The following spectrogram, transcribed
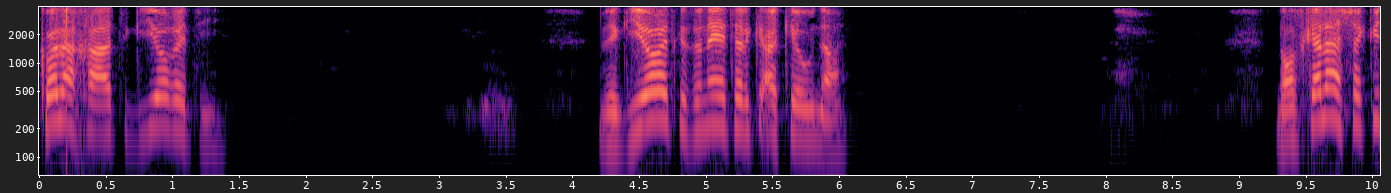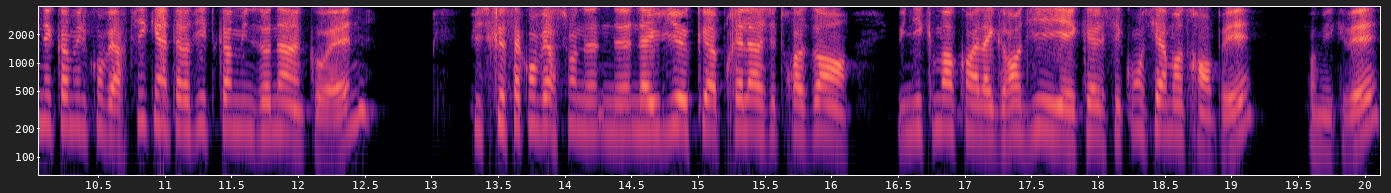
Kolachat Gioreti. Dans ce cas-là, chacune est comme une convertie qui est interdite comme une zona à un Cohen, puisque sa conversion n'a eu lieu qu'après l'âge de trois ans, uniquement quand elle a grandi et qu'elle s'est consciemment trempée au mikvé.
